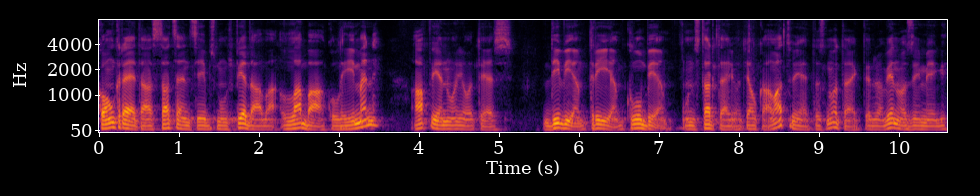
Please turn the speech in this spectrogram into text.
konkrētās sacensības mums piedāvā labāku līmeni, apvienojoties diviem, trim klubiem un startējot jau kā Latvijai, tas noteikti ir viennozīmīgi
